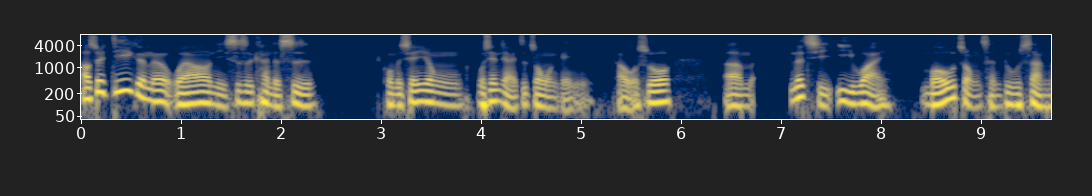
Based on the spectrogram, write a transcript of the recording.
好，所以第一个呢，我要你试试看的是，我们先用我先讲一次中文给你。好，我说，嗯，那起意外，某种程度上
